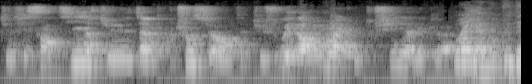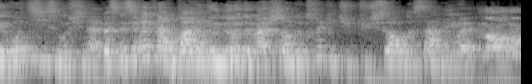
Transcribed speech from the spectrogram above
tu le fais sentir, tu as beaucoup de choses sur. En fait, tu joues énormément avec le toucher, avec le. Ouais, il y a beaucoup d'érotisme au final. Parce que c'est vrai que là, on parlait de nœuds, de machin, de trucs, et tu, tu sors de ça, mais ouais. Non, non,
